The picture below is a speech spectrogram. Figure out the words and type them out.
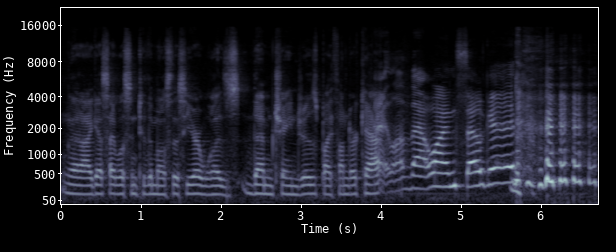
that I guess I listened to the most this year was "Them Changes" by Thundercat. I love that one. So good.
